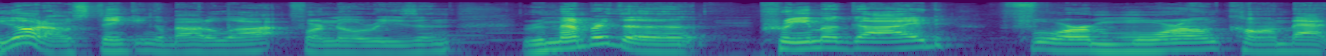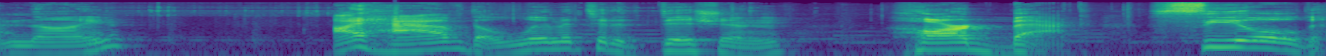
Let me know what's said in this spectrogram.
You know what I was thinking about a lot for no reason? Remember the Prima guide for Moron Combat 9? I have the limited edition hardback sealed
